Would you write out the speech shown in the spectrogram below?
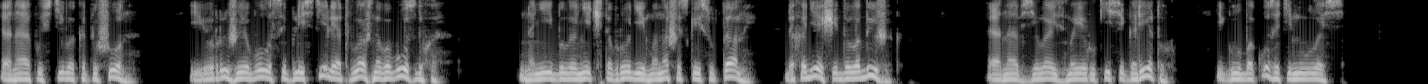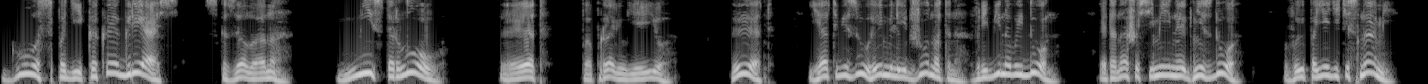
Она опустила капюшон, ее рыжие волосы блестели от влажного воздуха. На ней было нечто вроде монашеской сутаны, доходящей до лодыжек. Она взяла из моей руки сигарету и глубоко затянулась. «Господи, какая грязь!» — сказала она. «Мистер Лоу!» «Эд!» — поправил я ее. «Эд, я отвезу Эмили и Джонатана в Рябиновый дом. Это наше семейное гнездо. Вы поедете с нами?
